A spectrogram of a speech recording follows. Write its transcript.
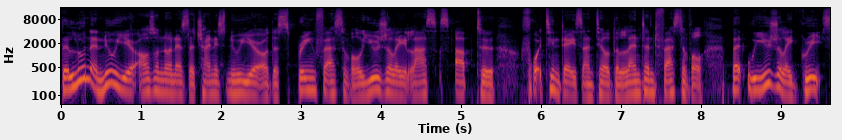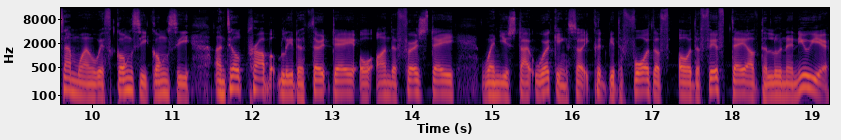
The Lunar New Year, also known as the Chinese New Year or the Spring Festival, usually lasts up to 14 days until the Lantern Festival, but we usually greet someone with Gongxi Gongxi until probably the third day or on the first day when you start working. So it could be the fourth of, or the fifth day of the Lunar New Year.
